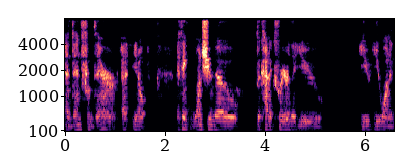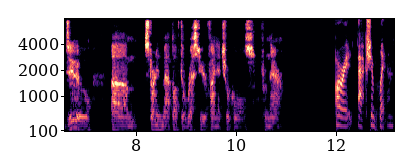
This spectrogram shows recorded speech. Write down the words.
and then from there, uh, you know, I think once you know the kind of career that you you, you want to do, um, starting to map out the rest of your financial goals from there. All right, action plan.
